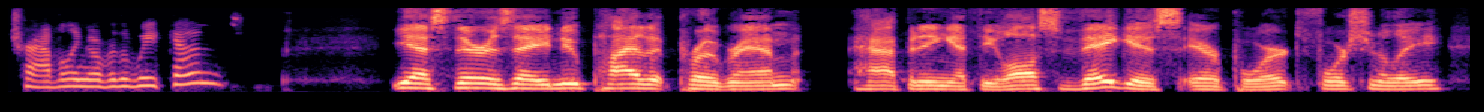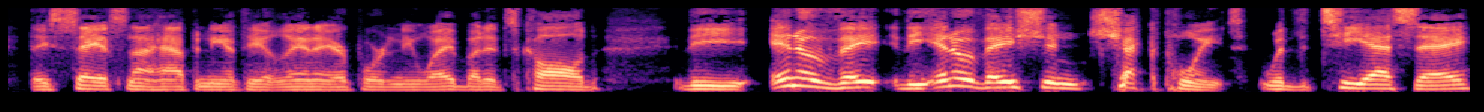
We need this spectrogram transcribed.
traveling over the weekend? Yes, there is a new pilot program happening at the Las Vegas airport. Fortunately, they say it's not happening at the Atlanta airport anyway, but it's called the innovate the innovation checkpoint with the TSA.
